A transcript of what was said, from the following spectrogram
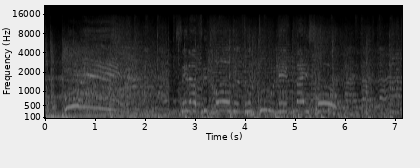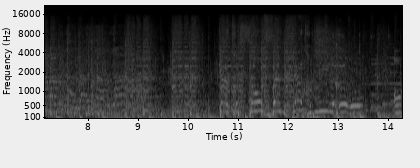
Oui C'est la plus grande de tous les maestros 424 000 euros en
